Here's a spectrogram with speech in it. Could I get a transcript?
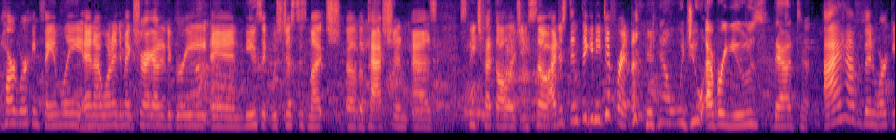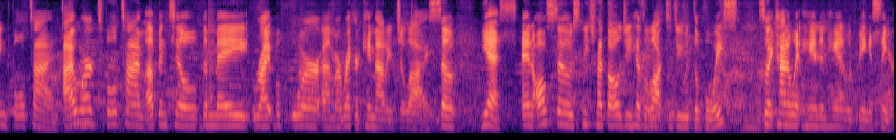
hardworking family, and I wanted to make sure I got a degree, and music was just as much of a passion as speech pathology. So I just didn't think any different. Now, would you ever use that? uh, I have been working full time. I worked full time up until the May right before uh, my record came out in July. So Yes, and also speech pathology has a lot to do with the voice, so it kind of went hand in hand with being a singer.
